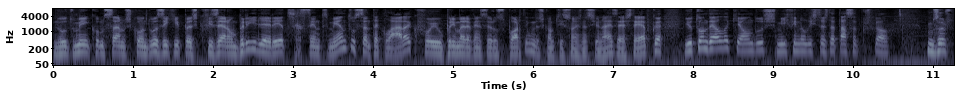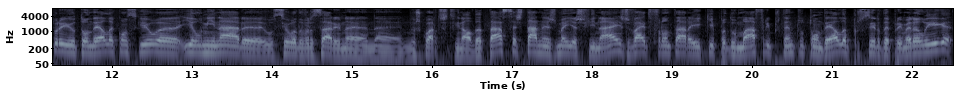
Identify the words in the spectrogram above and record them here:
No domingo começamos com duas equipas que fizeram brilharetes recentemente. O Santa Clara, que foi o primeiro a vencer o Sporting nas competições nacionais a esta época, e o Tondela, que é um dos semifinalistas da Taça de Portugal. Começamos por aí. O Tondela conseguiu uh, eliminar uh, o seu adversário na, na, nos quartos de final da taça, está nas meias finais, vai defrontar a equipa do Mafra e, portanto, o Tondela, por ser da Primeira Liga,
